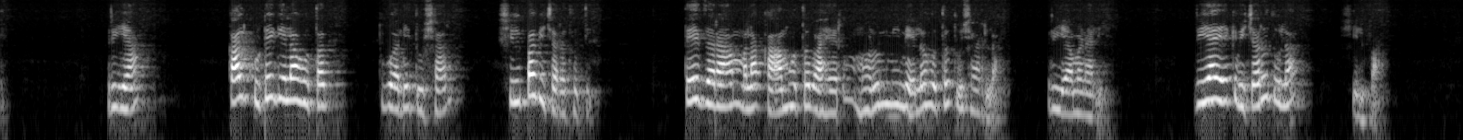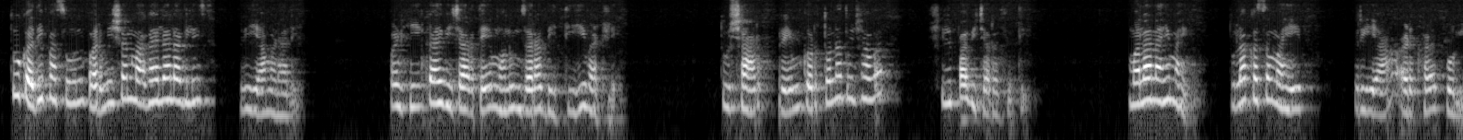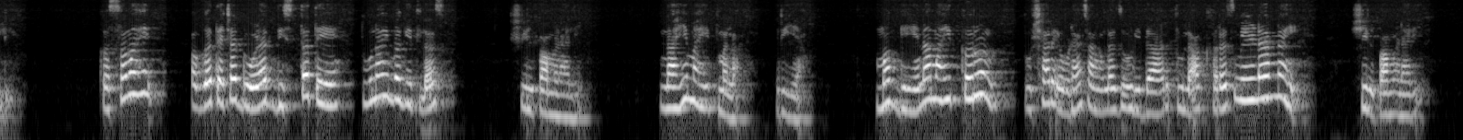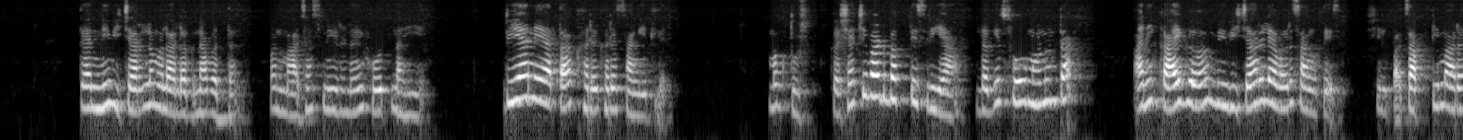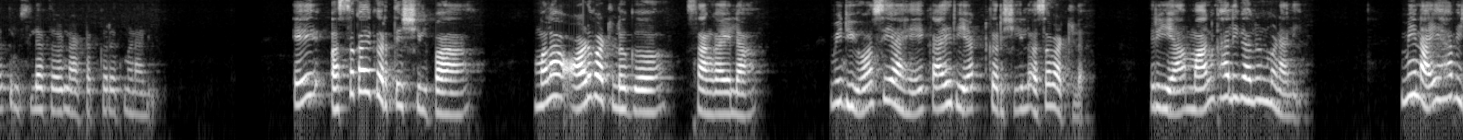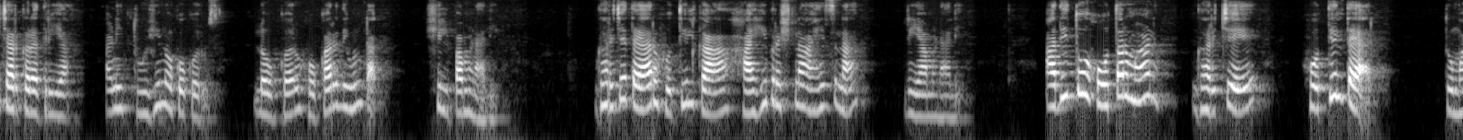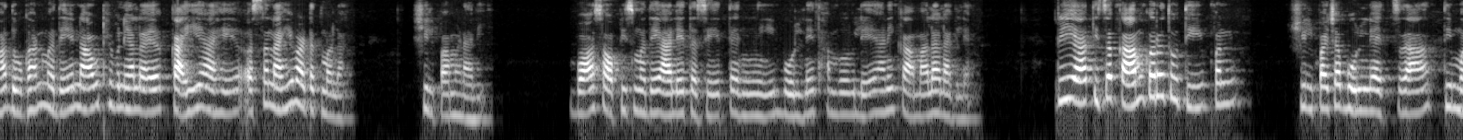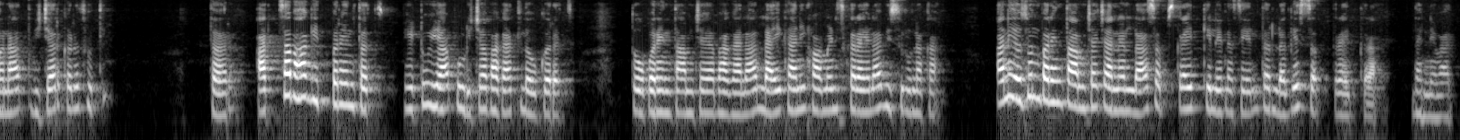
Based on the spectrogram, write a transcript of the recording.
रिया काल कुठे गेला होता तू आणि तुषार? शिल्पा विचारत होती. ते जरा मला काम होतं बाहेर म्हणून मी नेलं होतं तुषारला. रिया म्हणाली. रिया एक विचारू तुला? शिल्पा. तू कधीपासून परमिशन मागायला लागलीस? रिया म्हणाली. पण ही काय विचारते म्हणून जरा भीतीही वाटली. तुषार प्रेम करतो ना तुझ्यावर? शिल्पा विचारत होती. मला नाही माहीत. तुला कसं माहीत? रिया अडखळत बोलली. कसं माहीत? अगं त्याच्या डोळ्यात दिसतं ते. तू नाही बघितलंस? शिल्पा म्हणाली. नाही माहीत मला रिया. मग घे ना माहीत करून तुषार एवढा चांगला जोडीदार तुला खरंच मिळणार नाही? शिल्पा म्हणाली. त्यांनी विचारलं मला लग्नाबद्दल पण माझाच निर्णय होत नाही आहे रियाने आता खरे खरं सांगितले. मग तू कशाची वाट बघतेस रिया? लगेच हो म्हणून टाक. आणि काय गं मी विचारल्यावर सांगतेस. शिल्पा चापटी मारत रुसल्याचं नाटक करत म्हणाली. ए असं काय करतेस शिल्पा? मला ऑड वाटलं ग सांगायला. मी डिवॉसी आहे काय रिॲक्ट करशील असं वाटलं. रिया मान खाली घालून म्हणाली. मी नाही हा विचार करत रिया आणि तूही नको करूस. लवकर होकार देऊन टाक शिल्पा म्हणाली. घरचे तयार होतील का? हाही प्रश्न आहेच ना? रिया म्हणाली. आधी तू हो तर म्हण घरचे होतील तयार. तुम्हा दोघांमध्ये नाव ठेवण्यालायक काही आहे असं नाही वाटत मला शिल्पा म्हणाली. बॉस ऑफिसमध्ये आले तसे त्यांनी बोलणे थांबवले आणि कामाला लागल्या. रिया तिचं काम करत होती पण शिल्पाच्या बोलण्याचा ती मनात विचार करत होती. तर आजचा भाग इथपर्यंतच. भेटूया पुढच्या भागात लवकरच. तोपर्यंत आमच्या या भागाला लाईक आणि कॉमेंट्स करायला विसरू नका. आणि अजूनपर्यंत आमच्या चॅनलला सबस्क्राईब केले नसेल तर लगेच सबस्क्राईब करा. धन्यवाद.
